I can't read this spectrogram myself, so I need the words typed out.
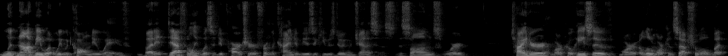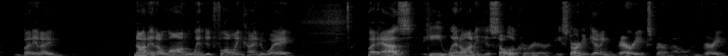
would not be what we would call new wave, but it definitely was a departure from the kind of music he was doing with Genesis. The songs were tighter, more cohesive, more a little more conceptual, but but in a not in a long-winded flowing kind of way. But as he went on in his solo career, he started getting very experimental and very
